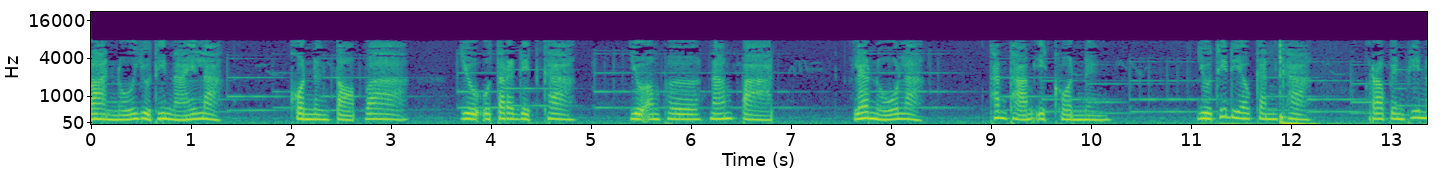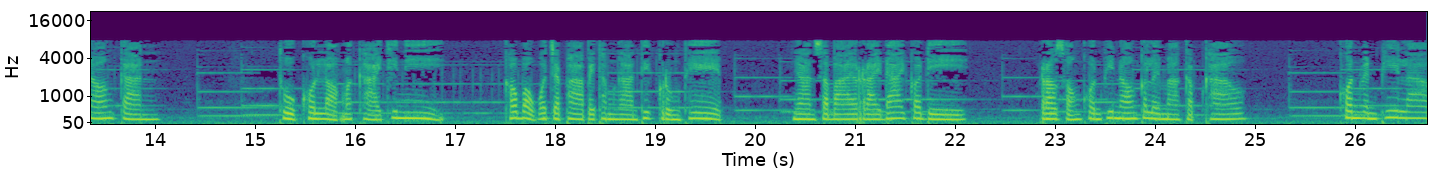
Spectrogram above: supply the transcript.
บ้านหนูอยู่ที่ไหนล่ะ คนหนึ่งตอบว่า อยู่อุตรดิตถ์ค่ะ อยู่อำเภอน้ำปาด แล้วหนูล่ะ ท่านถามอีกคนหนึ่ง อยู่ที่เดียวกันค่ะ เราเป็นพี่น้องกัน ถูกคนหลอกมาขายที่นี่ เขาบอกว่าจะพาไปทำงานที่กรุงเทพ งานสบายรายได้ก็ดี เราสองคนพี่น้องก็เลยมากับเขา คนเป็นพี่เล่า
